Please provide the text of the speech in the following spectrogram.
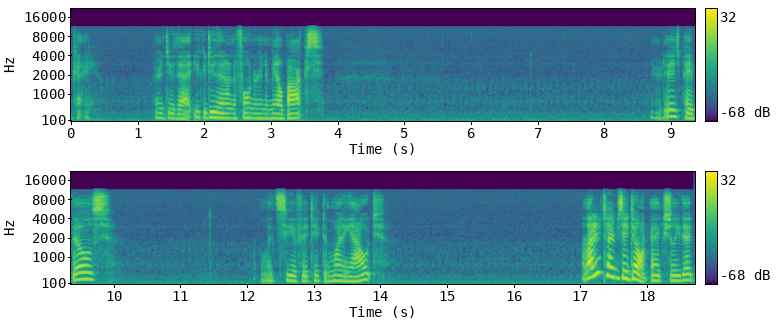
okay. Better do that. You could do that on the phone or in a mailbox. There it is, pay bills. Let's see if they take the money out. A lot of times they don't, actually. That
